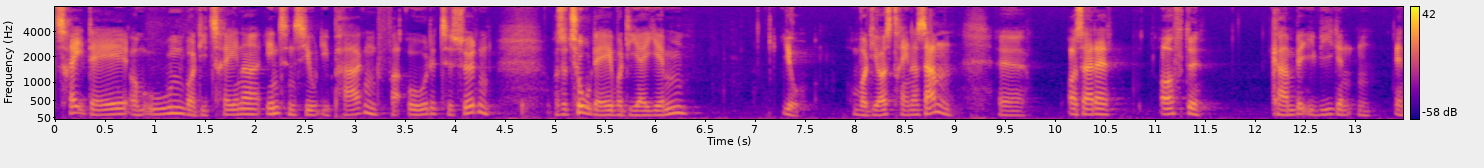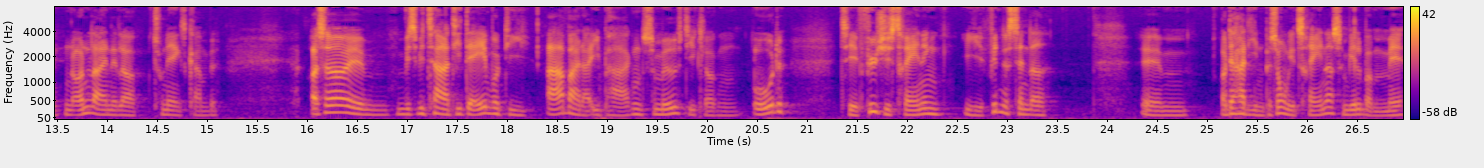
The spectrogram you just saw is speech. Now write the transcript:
tre dage om ugen, hvor de træner intensivt i parken fra 8 til 17, og så to dage, hvor de er hjemme, jo, hvor de også træner sammen. Øh, og så er der ofte kampe i weekenden, enten online eller turneringskampe. Og så, øh, hvis vi tager de dage, hvor de arbejder i parken, så mødes de klokken 8 til fysisk træning i fitnesscenteret. Øhm, og der har de en personlig træner, som hjælper dem med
